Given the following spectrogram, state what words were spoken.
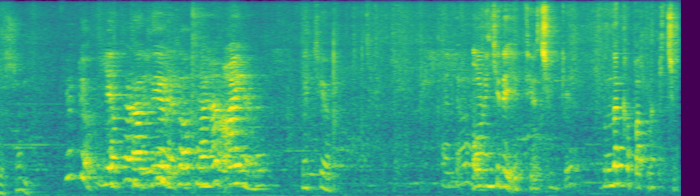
Kesecek mi? Yeter. Aha, aynen. Yetiyor. Bence var. 12 de yetiyor çünkü. Bunu da kapatmak için.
